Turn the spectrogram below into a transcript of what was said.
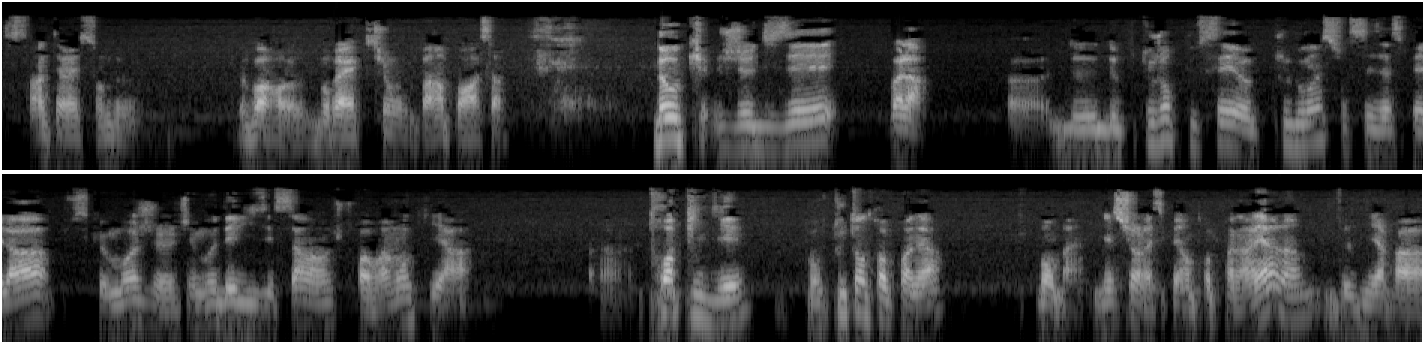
sera intéressant de, voir vos réactions par rapport à ça. Donc, je disais, voilà, de, de, toujours pousser plus loin sur ces aspects-là, puisque moi, j'ai modélisé ça. Hein. je crois vraiment qu'il y a trois piliers pour tout entrepreneur. Bon, bah, bien sûr, l'aspect entrepreneurial, hein, devenir euh,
